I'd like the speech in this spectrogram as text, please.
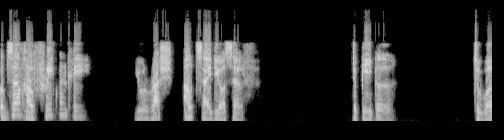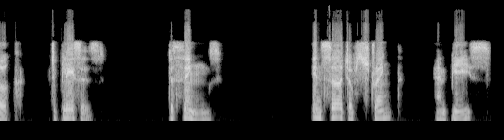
Observe how frequently you rush outside yourself to people, to work, to places, to things in search of strength and peace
